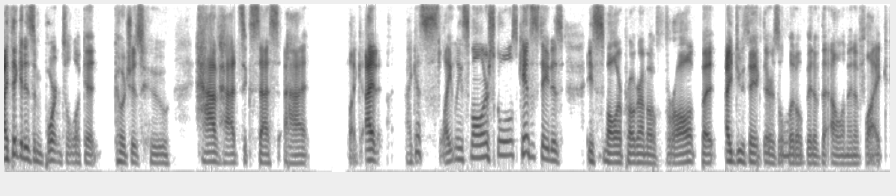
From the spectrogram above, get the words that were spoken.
I think it is important to look at coaches who have had success at like I I guess slightly smaller schools. Kansas State is a smaller program overall, but I do think there's a little bit of the element of like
